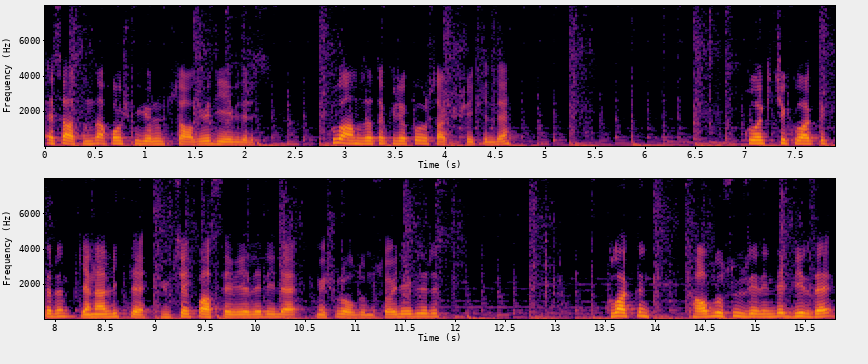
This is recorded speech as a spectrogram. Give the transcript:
esasında hoş bir görüntü sağlıyor diyebiliriz. Kulağımıza takacak olursak şu şekilde. Kulak içi kulaklıkların genellikle yüksek bas seviyeleriyle meşhur olduğunu söyleyebiliriz. Kulaklığın kablosu üzerinde bir de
